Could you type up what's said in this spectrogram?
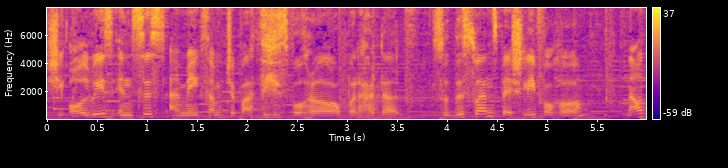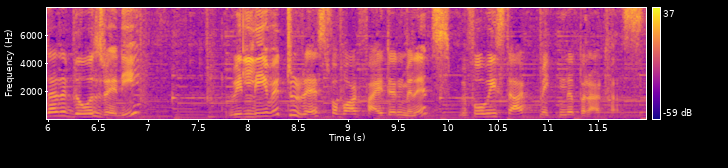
she always insists I make some chapatis for her or parathas. So this one specially for her. Now that the dough is ready, We'll leave it to rest for about 5-10 minutes before we start making the parathas.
